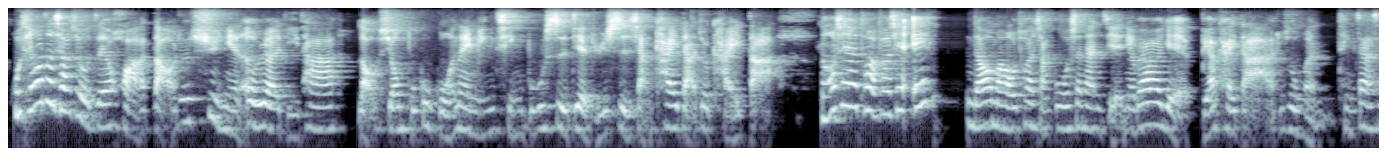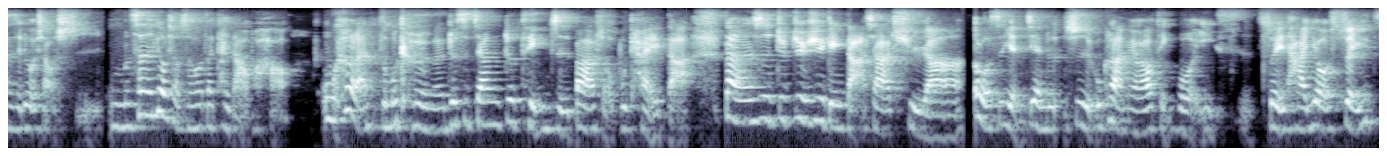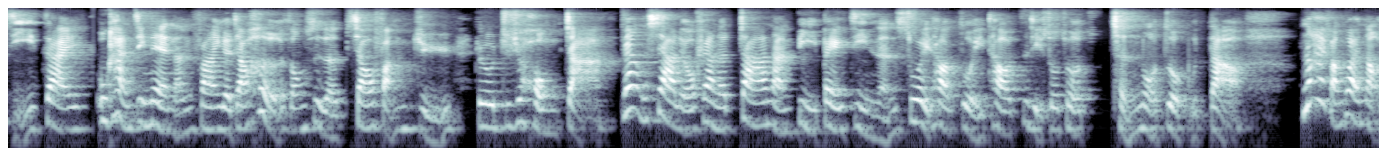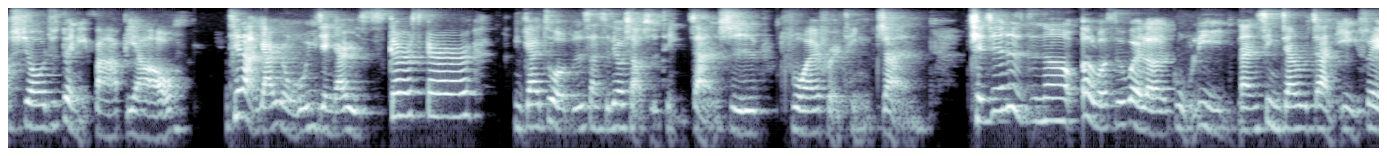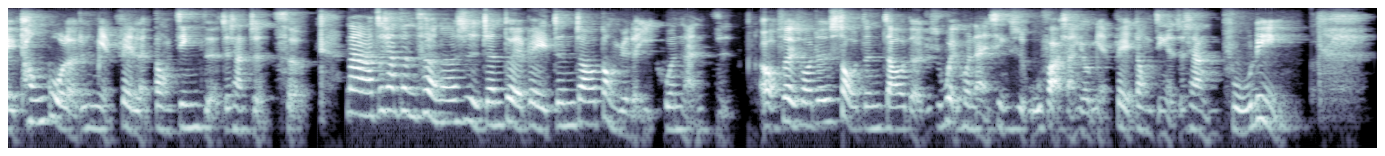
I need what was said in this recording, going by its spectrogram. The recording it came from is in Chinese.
我听到这个消息，我直接滑倒。就是去年二月底，他老兄不顾国内民情，不顾世界局势，想开打就开打。然后现在突然发现，哎，你知道吗？我突然想过圣诞节，你要不要也不要开打？就是我们停战三十六小时，我们三十六小时后再开打好不好？乌克兰怎么可能就是这样就停止罢手不开打？当然是就继续给你打下去啊！俄罗斯眼见就是乌克兰没有要停火的意思，所以他又随即在乌克兰境内的南方一个叫赫尔松市的消防局就继续轰炸，非常的下流，非常的渣男必备技能，说一套做一套，自己说出承诺做不到，那还反过来恼羞，就对你发飙。天哪，押韵我无意见，押韵 skr skr。你该做的不是三十六小时停战，是 forever 停战。前些日子呢，俄罗斯为了鼓励男性加入战役，所以通过了就是免费冷冻精子的这项政策。那这项政策呢，是针对被征召动员的已婚男子哦，所以说就是受征召的就是未婚男性是无法享有免费冻精的这项福利。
